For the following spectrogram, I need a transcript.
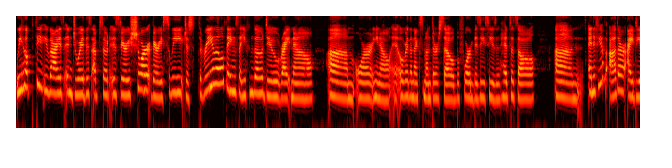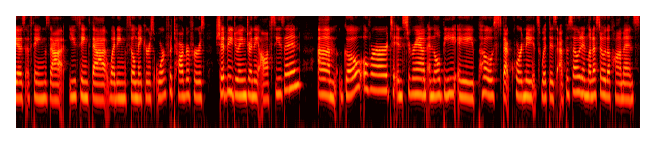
we hope that you guys enjoyed this episode. Is very short, very sweet, just three little things that you can go do right now um, or, you know, over the next month or so before busy season hits us all. Um, and if you have other ideas of things that you think that wedding filmmakers or photographers should be doing during the off season, um, go over to Instagram and there'll be a post that coordinates with this episode and let us know in the comments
